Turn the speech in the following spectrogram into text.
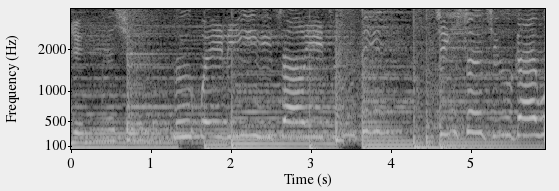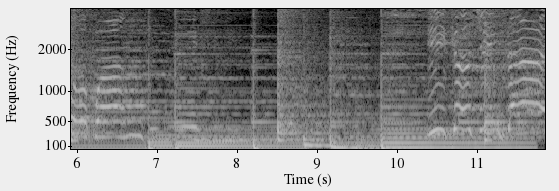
也许轮回里早已注定，今生就该我还给你。一颗心在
